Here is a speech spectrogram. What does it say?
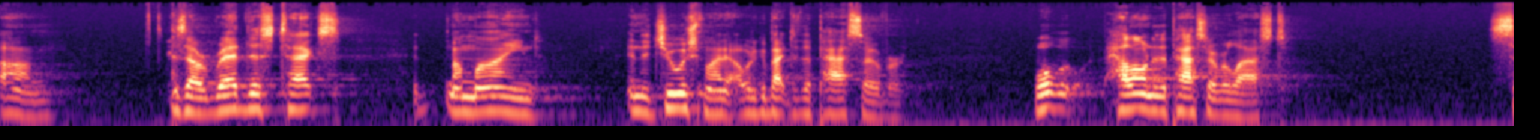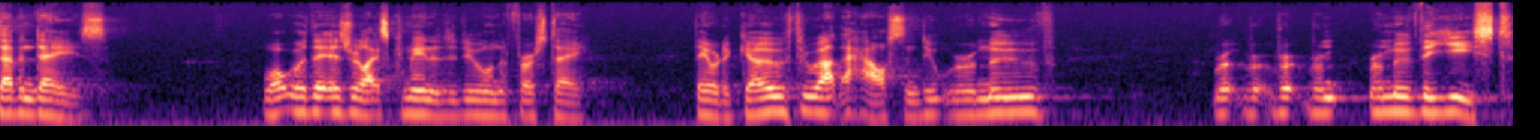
Um, as I read this text, my mind, in the Jewish mind, I would go back to the Passover. What, how long did the Passover last? Seven days. What were the Israelites commanded to do on the first day? They were to go throughout the house and do, remove, re, re, re, remove the yeast.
